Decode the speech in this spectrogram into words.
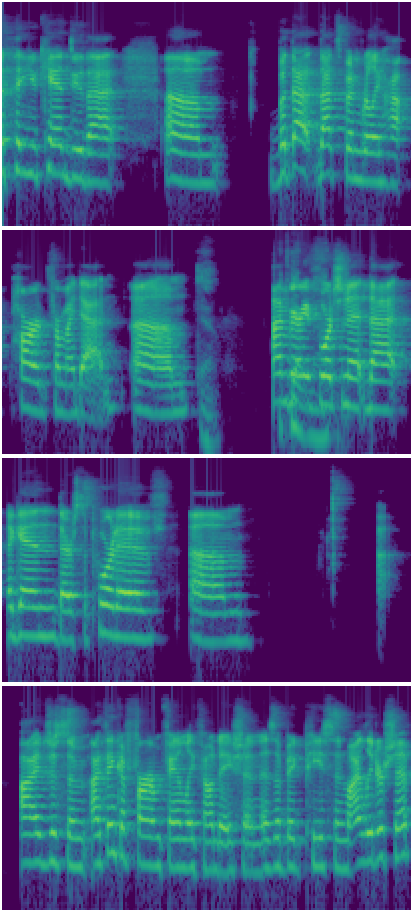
you can't do that." Um, but that that's been really ha- hard for my dad. Um, Yeah. I'm very Yeah. fortunate that again they're supportive. Um, I just am. I think a firm family foundation is a big piece in my leadership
